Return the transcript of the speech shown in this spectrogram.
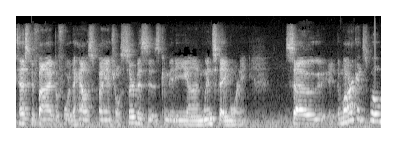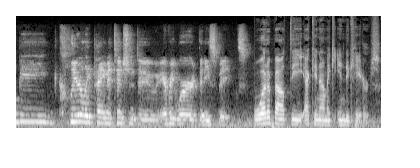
testify before the House Financial Services Committee on Wednesday morning. So the markets will be clearly paying attention to every word that he speaks. What about the economic indicators?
